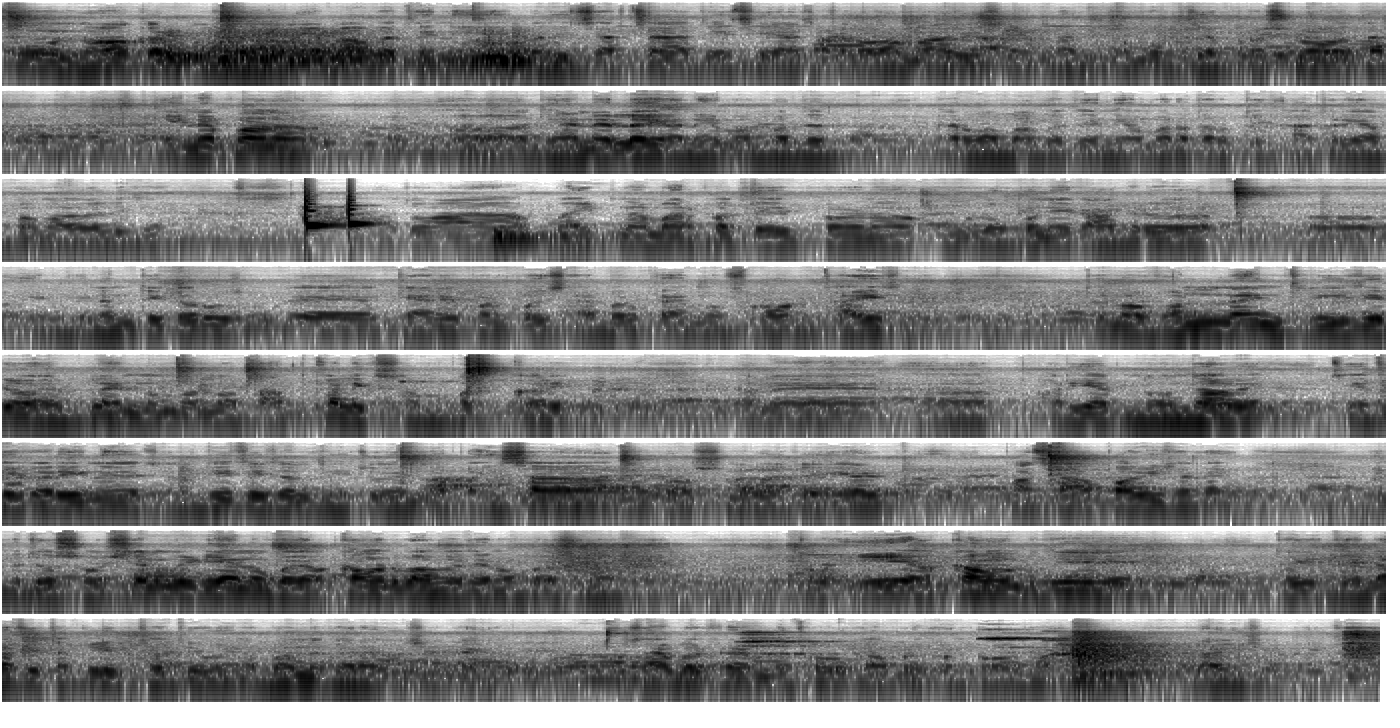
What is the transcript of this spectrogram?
શું ન કરવું જોઈએ એ બાબતેની બધી ચર્ચા જે છે આજ કરવામાં આવી છે અને અમુક જે પ્રશ્નો હતા એને પણ ધ્યાને લઈ અને એમાં મદદ કરવા બાબતેની અમારા તરફથી ખાતરી આપવામાં આવેલી છે. તો આ બાઇકના મારફતે પણ હું લોકોને એક આગ્રહ એક વિનંતી કરું છું કે ક્યારેય પણ કોઈ સાયબર ક્રાઇમનો ફ્રોડ થાય છે, તો એમાં one nine three zero helpline નંબરનો તાત્કાલિક સંપર્ક કરી અને ફરિયાદ નોંધાવે, જેથી કરીને જલ્દીથી જલ્દી જો એમના પૈસાનો પ્રશ્ન હોય તો એ પાછા અપાવી શકાય અને જો સોશિયલ મીડિયાનો કોઈ અકાઉન્ટ બાબતેનો પ્રશ્ન હોય તો એ અકાઉન્ટ જે જેનાથી તકલીફ થતી હોય એને બંધ કરાવી શકાય. સાયબર ક્રાઇમને થોડુંક આપણે કંટ્રોલમાં લાવી શકીએ.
